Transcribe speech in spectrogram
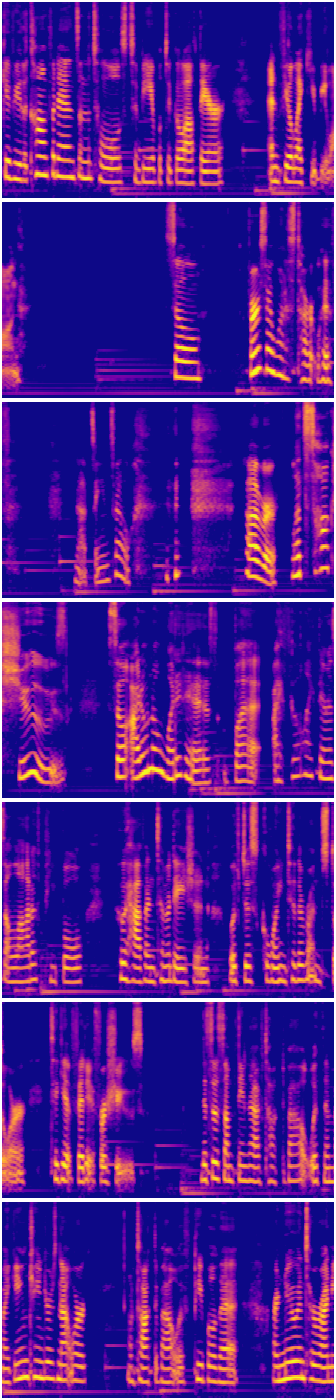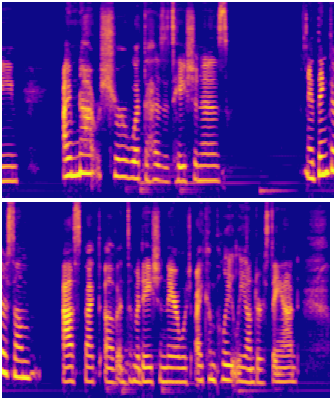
give you the confidence and the tools to be able to go out there and feel like you belong. So, first, I want to start with Not saying so. However, let's talk shoes. So, I don't know what it is, but I feel like there's a lot of people who have intimidation with just going to the run store to get fitted for shoes. This is something that I've talked about within my Game Changers network. I've talked about with people that are new into running. I'm not sure what the hesitation is. I think there's some aspect of intimidation there, which I completely understand.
